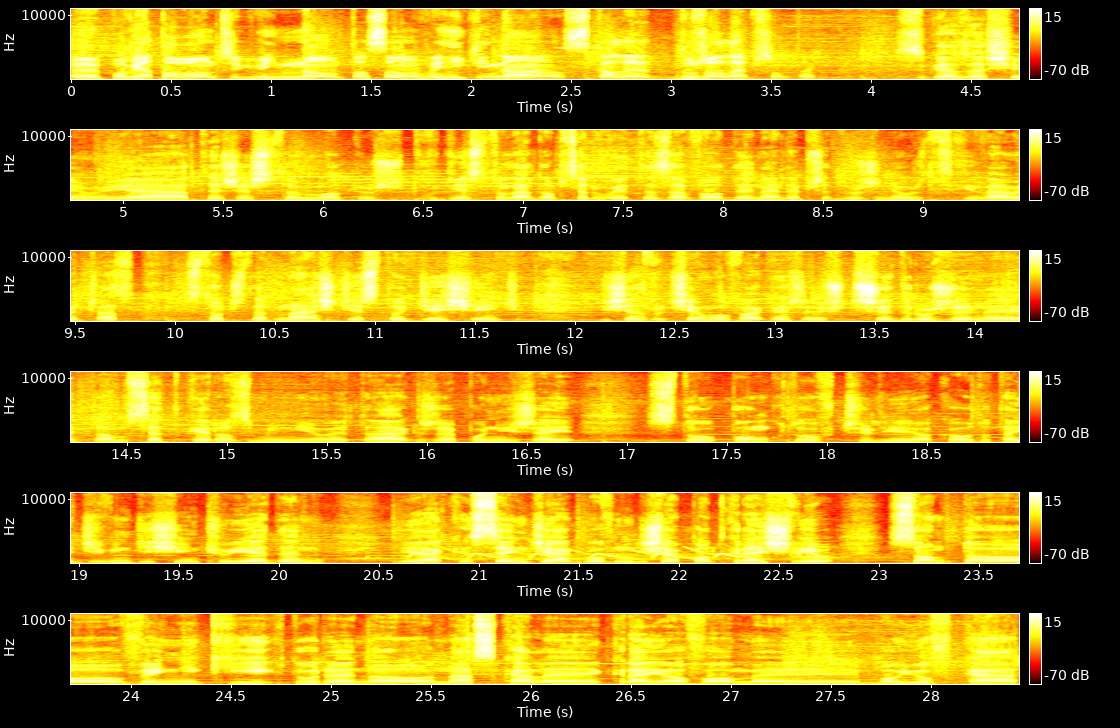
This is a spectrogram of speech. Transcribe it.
e, powiatową czy gminną, to są wyniki na skalę dużo lepszą, tak? Zgadza się. Ja też jestem od już 20 lat, obserwuję te zawody. Najlepsze drużyny uzyskiwały czas 114, 110. Dzisiaj zwróciłem uwagę, że już trzy drużyny tą setkę rozmieniły, tak, że poniżej 100 punktów, czyli około tutaj 91, jak sędzia główny dzisiaj podkreślił. Są to wyniki, które no, na skalę krajową, y, bojówka,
